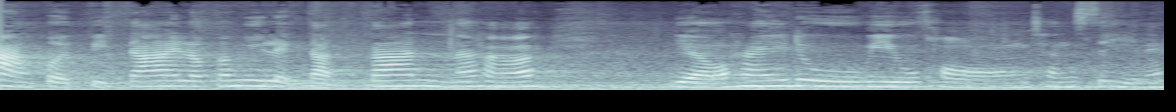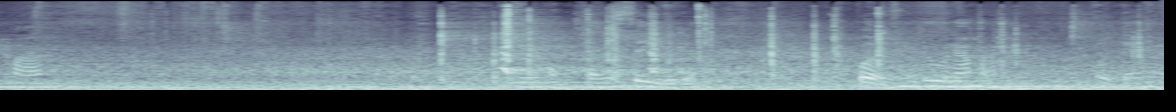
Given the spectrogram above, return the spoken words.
ต่างเปิดปิดได้ แล้วก็มีเหล็กดัดกั้นนะคะ เดี๋ยวให้ดูวิวของชั้น4นะคะวิวของชั้น4เดี๋ยวเปิดให้ดูนะคะ เปิดได้ไหม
